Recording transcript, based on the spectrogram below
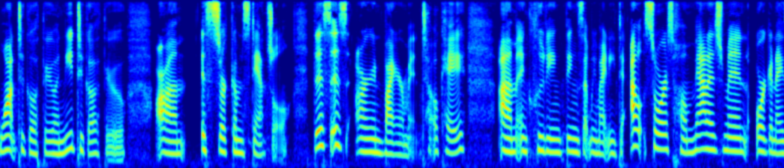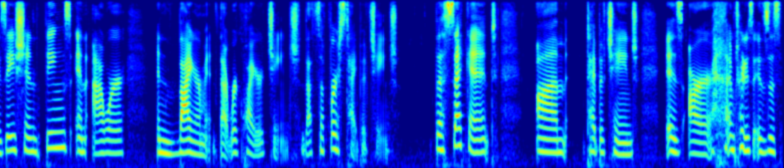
want to go through and need to go through um, is circumstantial. This is our environment, okay? Um, including things that we might need to outsource, home management, organization, things in our environment that require change. That's the first type of change. The second um, type of change is our I'm trying to say is this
